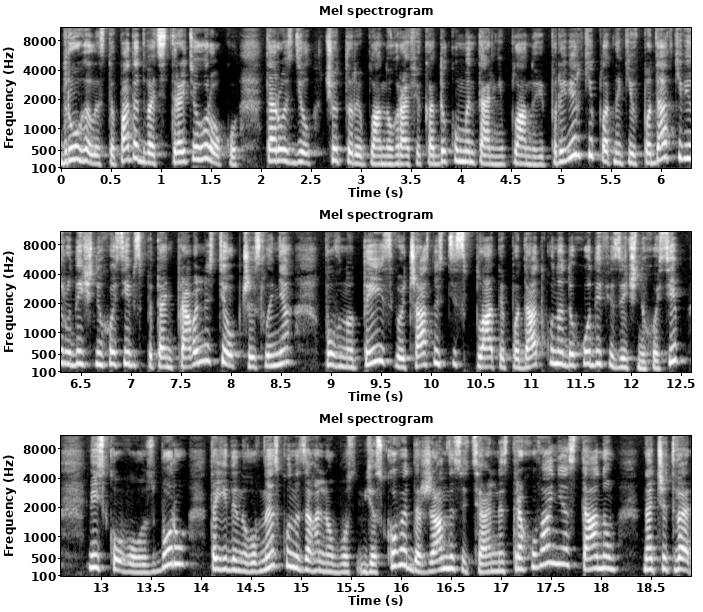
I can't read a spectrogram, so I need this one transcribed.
2 листопада 2023 року та розділ 4 плану графіка документальні планові перевірки платників податків юридичних осіб з питань правильності обчислення, повноти і своєчасності сплати податку на доходи фізичних осіб, військового збору та єдиного внеску на загальнообов'язкове державне соціальне страхування станом на 4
